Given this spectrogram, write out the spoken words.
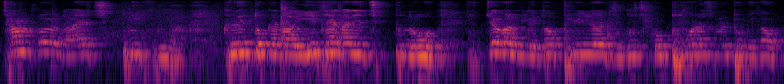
참 소유자의 직분이 있습니다. 그리스도께서 이 세 가지 직분으로 십자가를 위해서 피 흘려 죽으시고 부활하심을 통해서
